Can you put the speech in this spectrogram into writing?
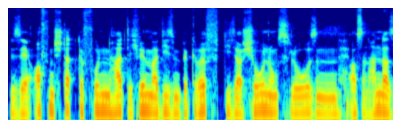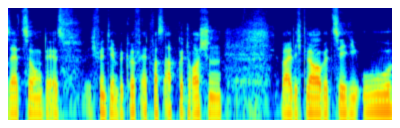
sehr offen stattgefunden hat. Ich will mal diesen Begriff dieser schonungslosen Auseinandersetzung, der ist, ich finde den Begriff etwas abgedroschen, weil ich glaube, CDU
